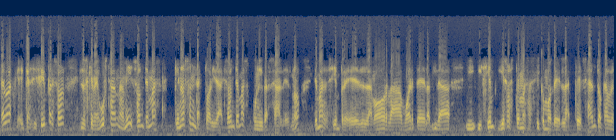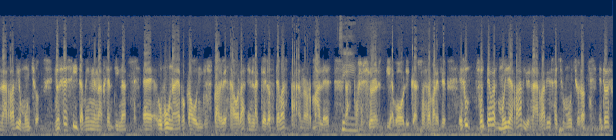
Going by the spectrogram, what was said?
temas casi siempre son los que me gustan a mí, son temas que no son de actualidad, que son temas universales, ¿no? Temas de siempre, el amor, la muerte, la vida y, y siempre y esos temas así como de la, que se han tocado en la radio mucho. No sé si también en Argentina eh, hubo una época o incluso tal vez ahora en la que los temas paranormales, las posesiones diabólicas, las apariciones, es son temas muy de radio, en la radio se ha hecho mucho, ¿no? Entonces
